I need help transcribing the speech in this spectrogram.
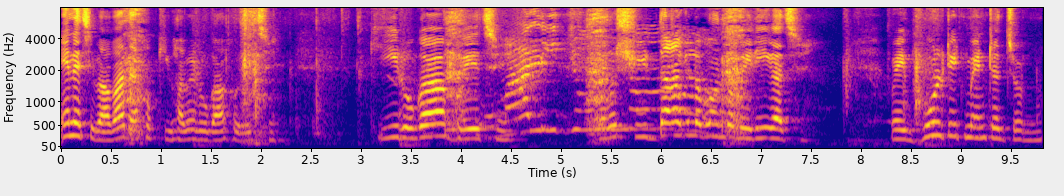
এনেছি বাবা দেখো কীভাবে রোগা হয়েছে। কি রোগা হয়েছে। দেখো শির দ্বারাগুলো পর্যন্ত বেরিয়ে গেছে। ওই ভুল ট্রিটমেন্টের জন্য।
